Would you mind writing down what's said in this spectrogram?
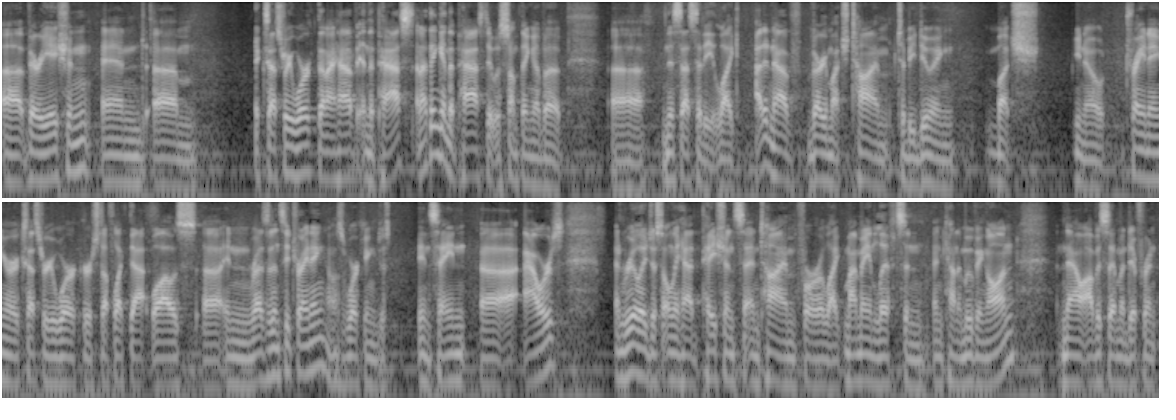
uh, variation and um, accessory work than I have in the past. And I think in the past it was something of a uh, necessity. Like I didn't have very much time to be doing much, you know, training or accessory work or stuff like that while I was uh, in residency training. I was working just insane uh, hours and really just only had patience and time for like my main lifts and, and kind of moving on. Now, obviously, I'm a different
